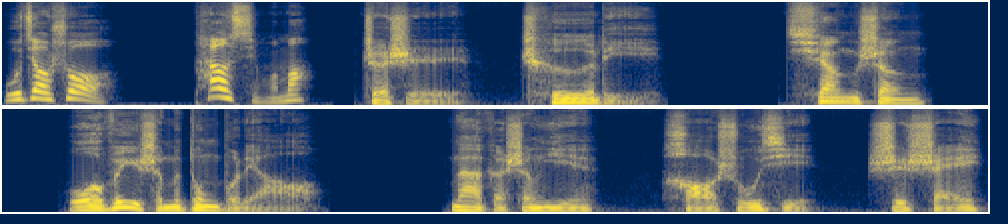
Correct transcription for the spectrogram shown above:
吴教授，他要醒了吗？”这是车里枪声。我为什么动不了？那个声音好熟悉，是谁？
